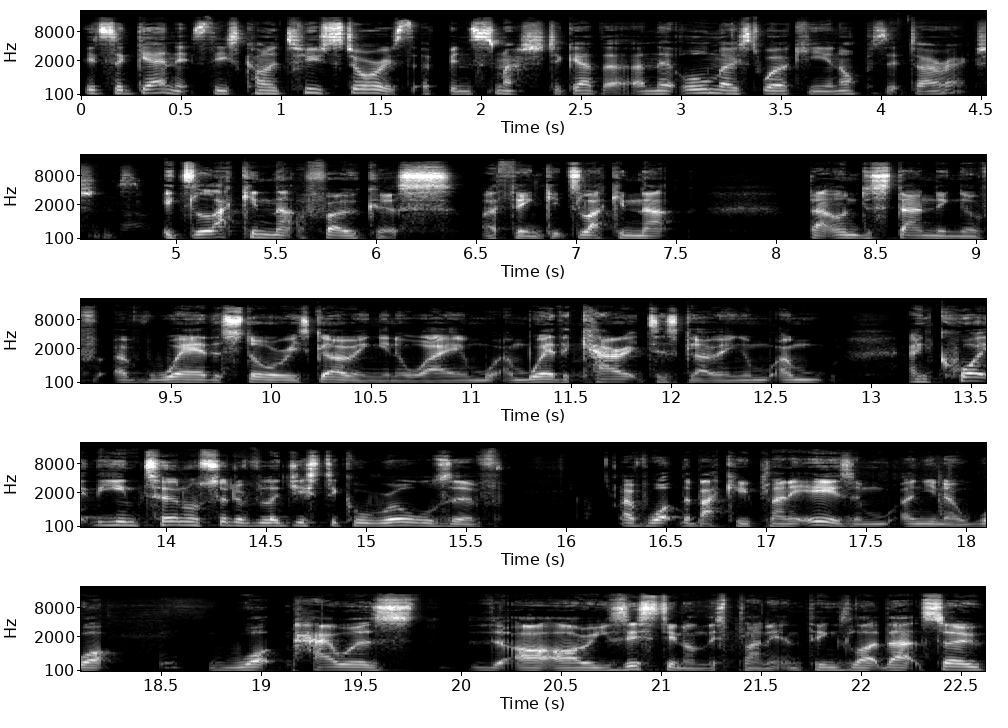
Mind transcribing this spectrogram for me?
it's again, it's these kind of two stories that have been smashed together and they're almost working in opposite directions. It's lacking that focus, I think. It's lacking that that understanding of, of where the story's going in a way and, and where the character's going and, and and quite the internal sort of logistical rules of of what the Ba'ku planet is and, and you know what what powers are, are existing on this planet and things like that. So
